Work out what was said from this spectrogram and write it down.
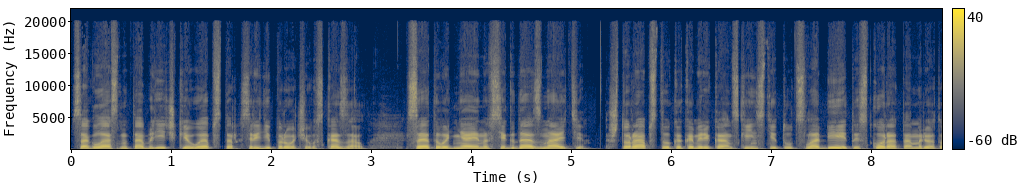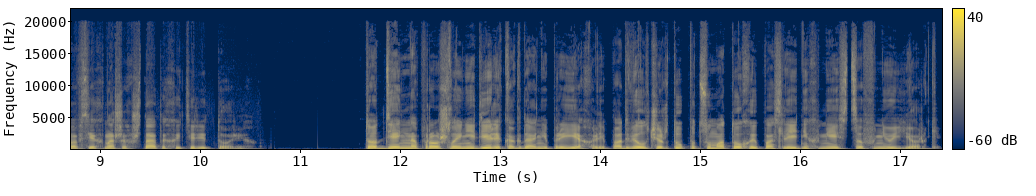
Согласно табличке, Уэбстер, среди прочего, сказал: "С этого дня и навсегда знайте, что рабство, как американский институт, слабеет и скоро отомрет во всех наших штатах и территориях". Тот день на прошлой неделе, когда они приехали, подвел черту под суматохой последних месяцев в Нью-Йорке.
